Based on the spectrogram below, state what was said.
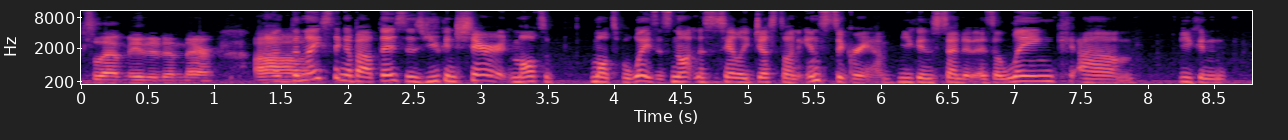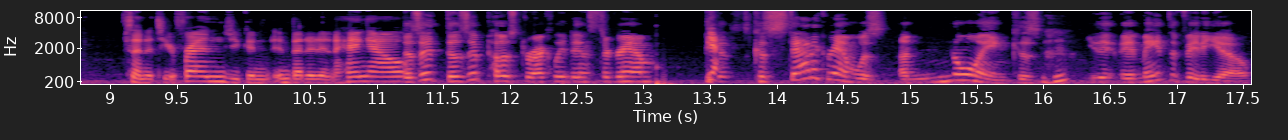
so that made it in there. Uh, the Um, nice thing about this is you can share it multi- multiple ways. It's not necessarily just on Instagram. You can send it as a link. Um, you can send it to your friends. You can embed it in a Hangout. Does it does it post directly to Instagram? Yeah. Because because Statigram was annoying because Mhm. it made the video,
